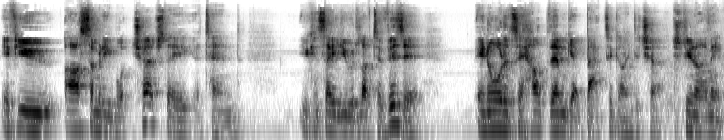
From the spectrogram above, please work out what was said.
if you ask somebody what church they attend, you can say you would love to visit in order to help them get back to going to church. Do you know what I mean?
